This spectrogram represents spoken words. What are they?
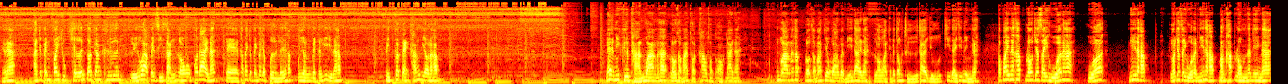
เห็นไหมฮะอาจจะเป็นไฟฉุกเฉินตอนกลางคืน หรือว่าเป็นสีสันเราก็ได้นะ แต่ถ้าไม่จำเป็นก็อย่าเปิดเลยนะครับ เปลืองแบตเตอรี่นะครับ ปิดก็แตะครั้งเดียวนะครับ และอันนี้คือฐานวางนะครับเราสามารถถอดเข้าถอดออกได้นะ วางนะครับ เราสามารถที่จะวางแบบนี้ได้นะ เราอาจจะไม่ต้องถือถ้าอยู่ที่ใดที่หนึ่งนะ ต่อไปนะครับ เราจะใส่หัวนะฮะหัวนี่นะครับ เราจะใส่หัวแบบนี้นะครับ บังคับลมนั่นเองนะฮะ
